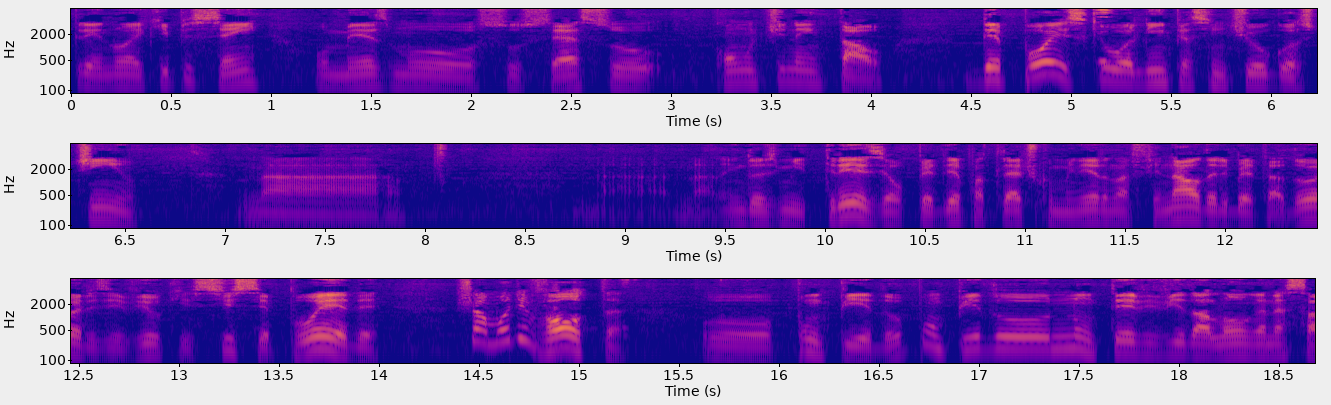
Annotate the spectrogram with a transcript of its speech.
treinou a equipe sem o mesmo sucesso continental. Depois que o Olímpia sentiu o gostinho na, na, na, em 2013, ao perder para o Atlético Mineiro na final da Libertadores e viu que se se puede, chamou de volta o Pumpido. O Pumpido não teve vida longa nessa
